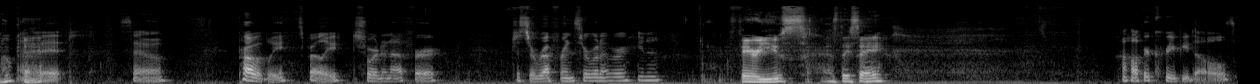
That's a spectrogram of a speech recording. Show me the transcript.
of Okay. it. So probably it's probably short enough for just a reference or whatever, you know. Fair use, as they say. All her creepy dolls.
